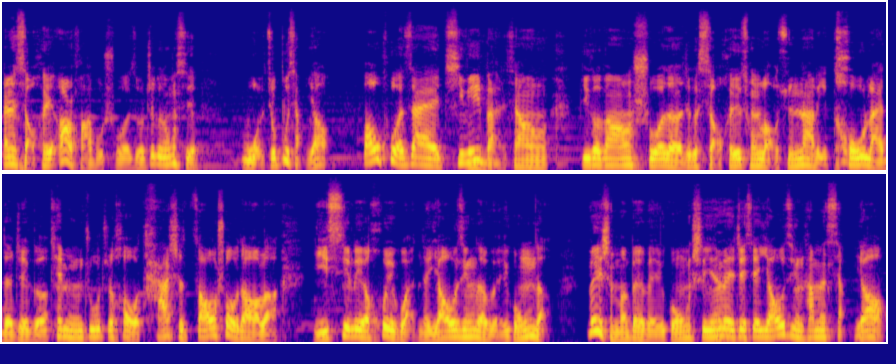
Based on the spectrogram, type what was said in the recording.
但是小黑二话不说，就这个东西，我就不想要。包括在 TV 版，像逼哥刚刚说的，这个小黑从老君那里偷来的这个天明珠之后，他是遭受到了一系列会馆的妖精的围攻的。为什么被围攻？是因为这些妖精他们想要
